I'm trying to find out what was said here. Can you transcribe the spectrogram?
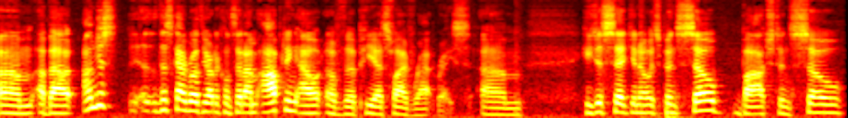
Um, about I'm just this guy wrote the article and said I'm opting out of the PS5 rat race. Um, he just said, you know, it's been so botched and so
